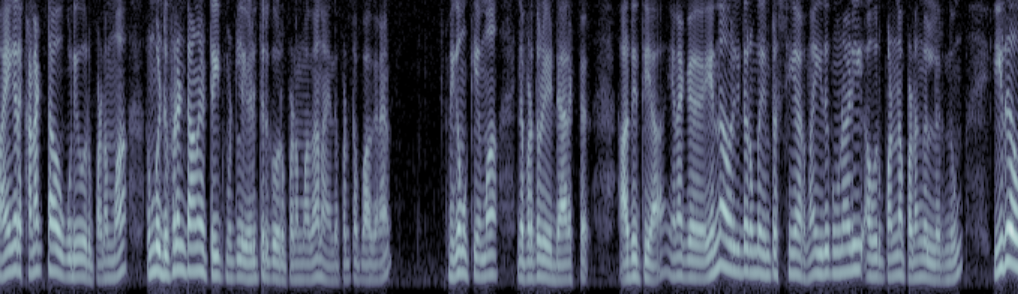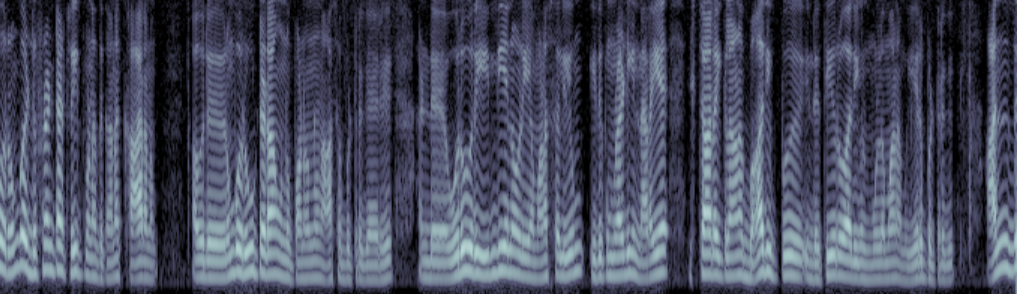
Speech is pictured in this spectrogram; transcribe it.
பயங்கர கனெக்ட் ஆகக்கூடிய ஒரு படமாக ரொம்ப டிஃப்ரெண்ட்டான ட்ரீட்மெண்ட்டில் எடுத்திருக்க ஒரு படமாக தான் நான் இந்த படத்தை பார்க்குறேன். மிக முக்கியமாக இந்த படத்துடைய டேரக்டர் ஆதித்யா. எனக்கு என்ன அவர்கிட்ட ரொம்ப இன்ட்ரெஸ்டிங்காக இருந்தால் இதுக்கு முன்னாடி அவர் பண்ண படங்கள்ல இருந்தும் இதை அவர் ரொம்ப டிஃப்ரெண்ட்டாக ட்ரீட் பண்ணதுக்கான காரணம். அவர் ரொம்ப ரூட்டடாக ஒன்று பண்ணணும்னு ஆசைப்பட்டிருக்காரு. அண்டு ஒரு ஒரு இந்தியனுடைய மனசுலையும் இதுக்கு முன்னாடி நிறைய ஹிஸ்டாரிக்கலான பாதிப்பு இந்த தீவிரவாதிகள் மூலமாக நமக்கு ஏற்பட்டிருக்கு. அந்த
